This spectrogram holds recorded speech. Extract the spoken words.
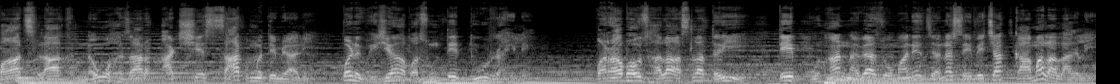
पाच लाख नऊ हजार आठशे सात मते मिळाली. पण विजयापासून ते दूर राहिले. पराभव झाला असला तरी ते पुन्हा नव्या जोमाने जनसेवेच्या कामाला लागले.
